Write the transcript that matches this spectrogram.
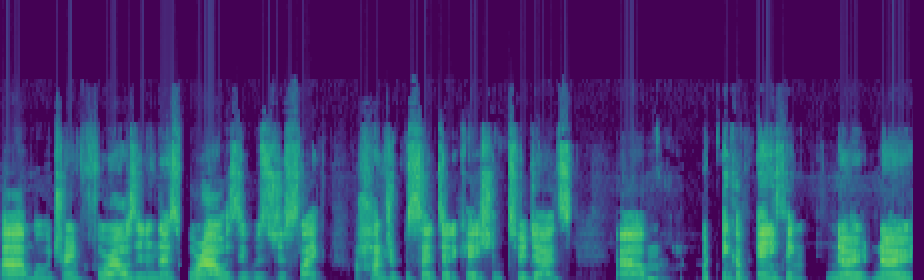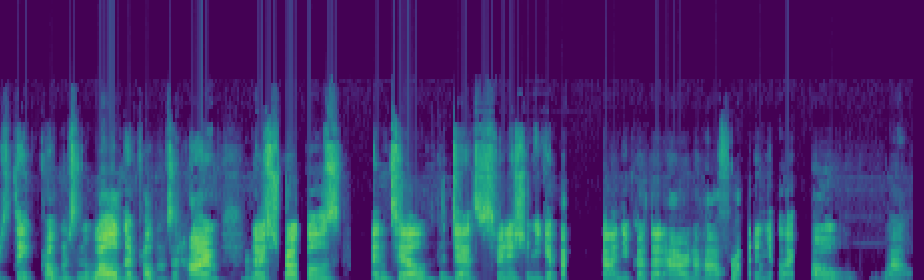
Um, we would train for four hours, and in those four hours, it was just like a hundred percent dedication to dance. Um, wouldn't think of anything. No, no think problems in the world, no problems at home, mm-hmm. no struggles until the dance is finished and you get back and you've got that hour and a half ride, and you're like, oh wow.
